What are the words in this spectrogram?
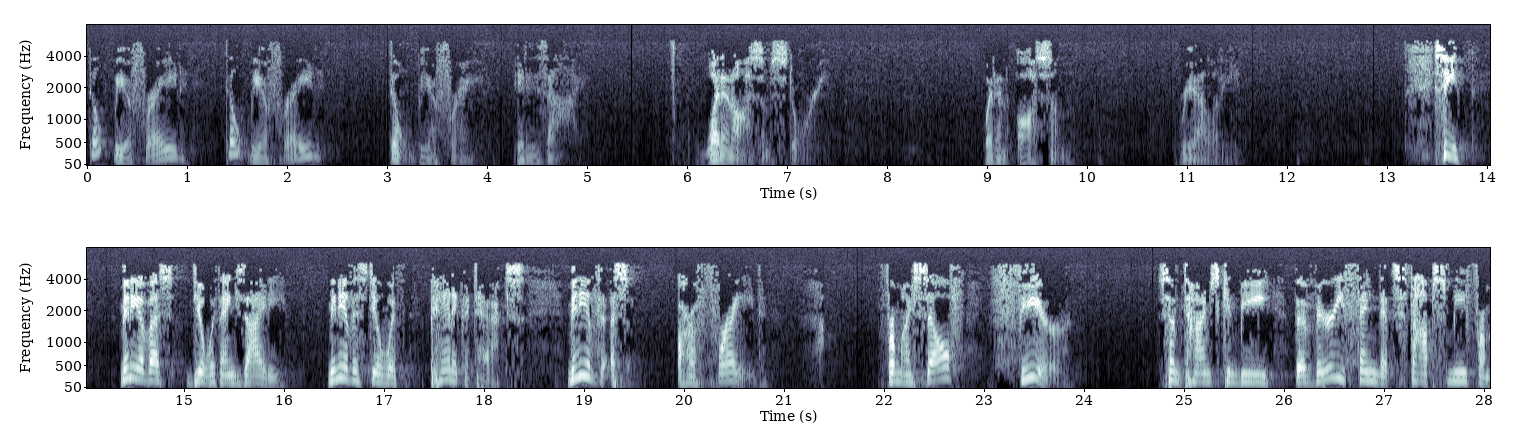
Don't be afraid. Don't be afraid. Don't be what an awesome story. What an awesome reality. See, many of us deal with anxiety. Many of us deal with panic attacks. Many of us are afraid. For myself, fear sometimes can be the very thing that stops me from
